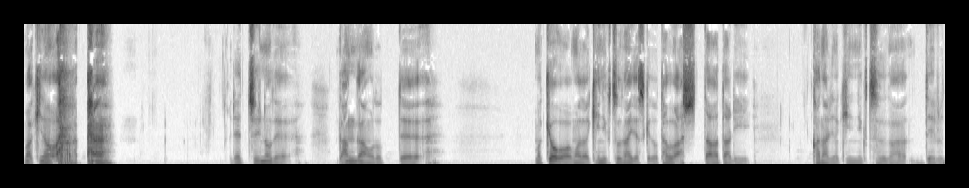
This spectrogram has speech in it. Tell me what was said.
まあ昨日 レッチリのでガンガン踊ってまあ今日はまだ筋肉痛ないですけど多分明日あたりかなりの筋肉痛が出る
